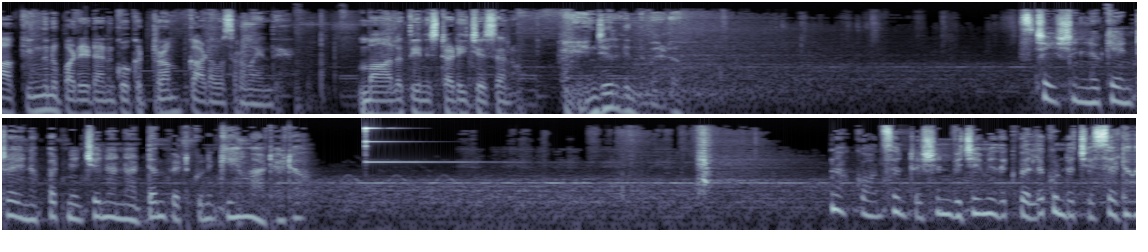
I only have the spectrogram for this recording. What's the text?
ఆ కింగ్ను పడేయడానికి ఒక ట్రంప్ కార్డ్ అవసరమైంది. మాలతీని స్టడీ చేశాను. ఏం జరిగింది మేడం? స్టేషన్లోకి ఎంటర్ అయినప్పటి నుంచి నన్ను అడ్డం పెట్టుకుని గేమ్ ఆడాడు. నా కాన్సన్ట్రేషన్ విజయ్ మీదకి వెళ్ళకుండా చేశాడు.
